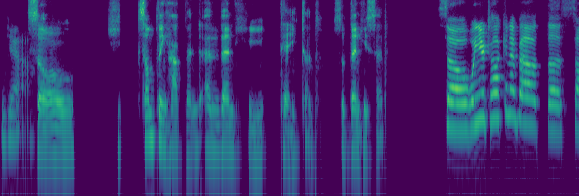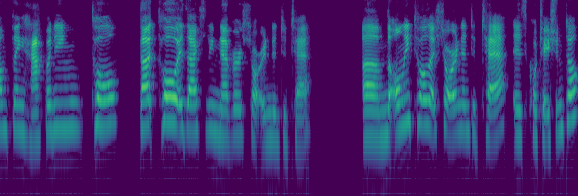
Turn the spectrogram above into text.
Yeah. So he something happened and then he teita. So then he said. So when you're talking about the something happening toll, that toll is actually never shortened into te. Um, the only toll that's shortened into te is quotation toll.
